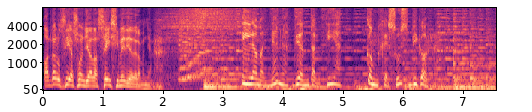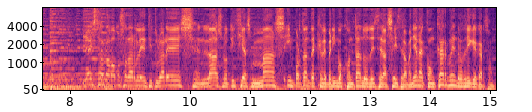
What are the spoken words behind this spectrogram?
Andalucía son ya las seis y media de la mañana. La mañana de Andalucía con Jesús Vigorra. Y a esta hora vamos a darle en titulares las noticias más importantes que le venimos contando desde las 6 de la mañana con Carmen Rodríguez Garzón.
